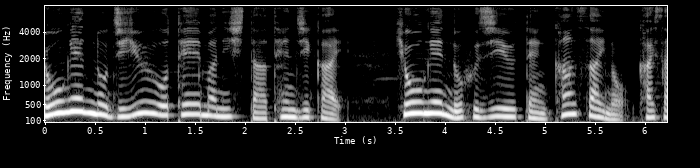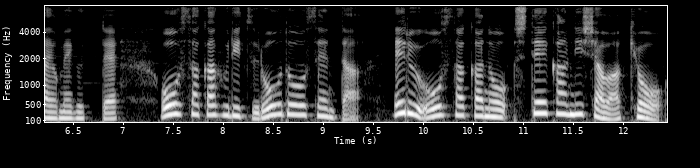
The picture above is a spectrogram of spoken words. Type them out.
表現の自由をテーマにした展示会表現の不自由展関西の開催をめぐって大阪府立労働センター L 大阪の指定管理者は今日、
